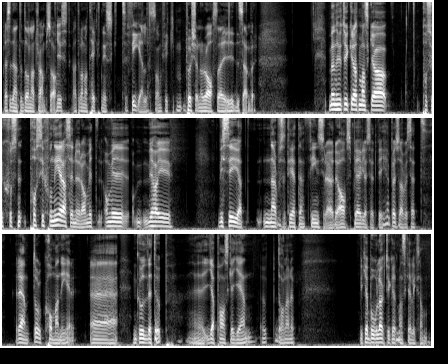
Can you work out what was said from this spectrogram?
presidenten Donald Trump sa. Just Att det var något tekniskt fel som fick börsen att rasa i december. Men hur tycker du att man ska position, positionera sig nu då? Om vi, om vi, vi har ju Vi ser ju att nervositeten finns ju där och det avspeglar sig att vi helt plötsligt har vi sett räntor komma ner eh, Guldet upp eh, Japanska yen upp, dollarn upp Vilka bolag tycker att man ska liksom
